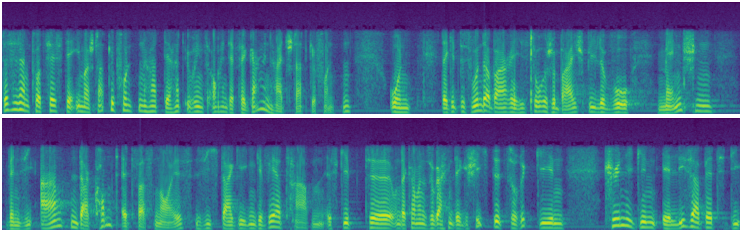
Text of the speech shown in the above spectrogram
Das ist ein Prozess, der immer stattgefunden hat. Der hat übrigens auch in der Vergangenheit stattgefunden. Und da gibt es wunderbare historische Beispiele, wo Menschen, wenn sie ahnten, da kommt etwas Neues, sich dagegen gewehrt haben. Es gibt, äh, und da kann man sogar in der Geschichte zurückgehen, Königin Elisabeth I.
